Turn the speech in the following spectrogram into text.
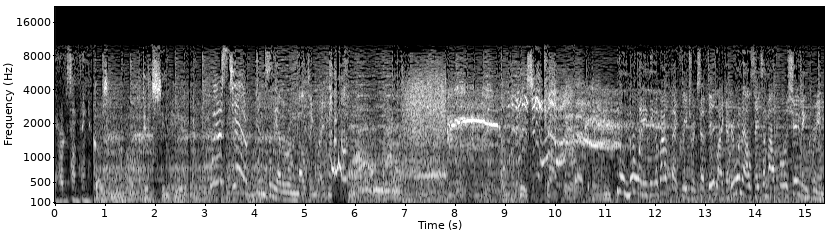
I heard something. Because now it's in here. Where's Jim? Jim's in the other room melting right now. This can't be happening. You don't know anything about that creature except it, like everyone else, hates a mouthful of shaving cream.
